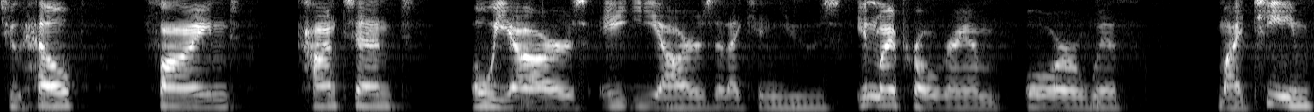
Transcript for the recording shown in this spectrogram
to help find content, OERs, AERs that I can use in my program or with my team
